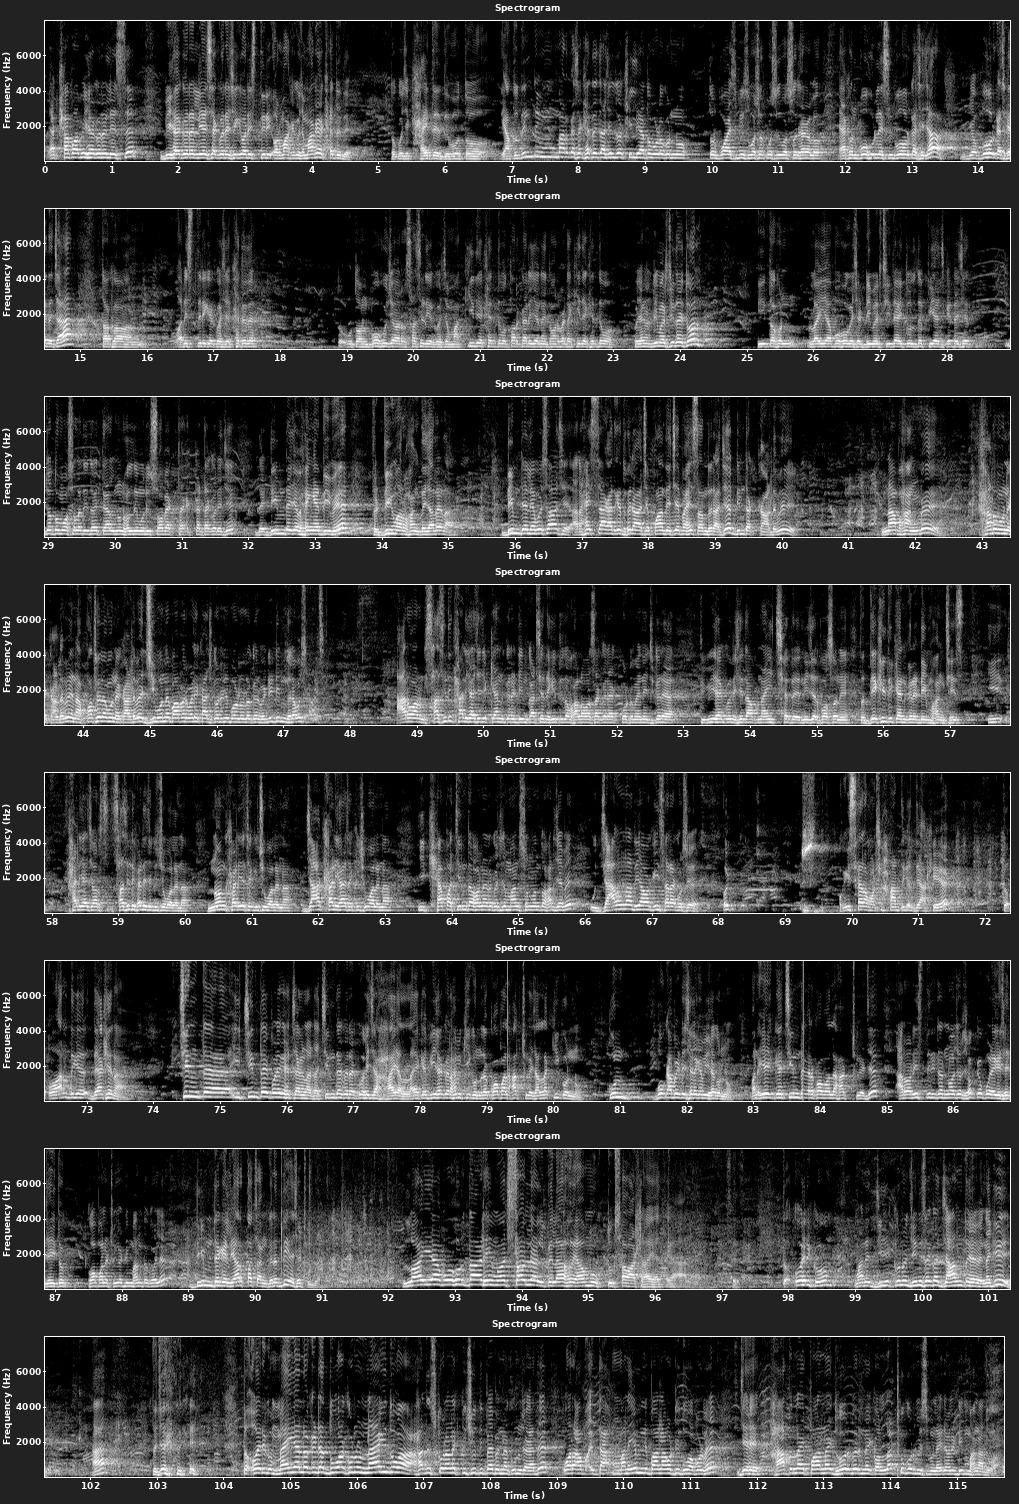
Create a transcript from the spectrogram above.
এক খাপা বিয়ে করে এসছে বিয়ে করে এসে করে এসে কি ওর স্ত্রী, ওর মাকে কইছে, মাকে খেতে দে। তো কইছে, খাইতে দিব তো। এতদিন তুই মার কাছে খেতে চাইছিল তো খিলি এত বড় কোনো তোর বয়স বিশ বছর, পঁচিশ বছর হয়ে গেল, এখন বহু লেসি বহুর কাছে যা, বহুর কাছে খেতে চা। তখন ওর স্ত্রীকে কইছে, খেতে দে। তো তখন বহু যাওয়ার শাশুড়িকে কয়েছে মা, কী দিয়ে খেতে দেবো? তরকারি জানাই তোমার বেটা কী দিয়ে খেতে দেবো? কইছে, একটা ডিমের চিদাই তোল। ই তখন লাইয়া বহু গেছে, ডিমের চিদাই তুলতে, পেঁয়াজ কেটেছে, যত মশলা দিতে হয়, তেল, নুন, হলদি, মরিচ, সব একটা একটা করেছে ডিমটা যে ভেঙে দিবে, তো ডিম আর ভাঙতে জানে না। ডিম টেলে বসে আছে, আর হাঁসা আগাদকে ধরে আছে, পা দিয়েছে হাঁসান ধরে আছে, ডিমটা কাটবে, না ভাঙবে, খাড়ো মনে কাটবে, না পাথরে মনে কাটবে, জীবনে বাপের বাড়ি কাজ করেনি বড় লোকের বেটি ডিম ধরে বসে আছে। আরও আর শাশুড়ি খাড়ি আছে যে কেন করে ডিম কাটছে দেখি, তুই তো ভালোবাসা করে কোর্ট ম্যানেজ করে, তুই বিয়ে করেছিস তো আপনার ইচ্ছেতে, নিজের পছনে তো দেখি তুই কেন করে ডিম ভাঙছিস। ই খাড়ি আছে, আর শাশুড়ি আছে কিছু বলে না নন খাড়ি আছে কিছু বলে না, যা খাড়ি আছে কিছু বলে না। ই খ্যাপা চিন্তা ভাবনা করছে মান সম্মান তো হার যাবে, ও জাল না দিয়ে আমাকে ইশারা করছে। ওই ইশারা মারছে, হাত দিকে দেখে। তো ওর দিকে দেখে না। চিন্তা, এই চিন্তায় পড়ে গেছে চাংলাটা, চিন্তা করে কয়েছে হাই আল্লাহ, একে বিয়ে করে আমি কী করব? কপালে হাত ছুঁকেছে আল্লাহ কী করনো কোন বোকা বেটে ছেলেকে বিয়ে করনো মানে এই চিন্তা করে কপালে হাত ছুঁকেছে আর ওর স্ত্রীটার নজর ঝক্কে পড়ে গেছে যে এই তো কপালে ঠুকে ডিম ভাঙতে কইলে ডিমটা গেলি আর পাচাং করে দিয়েছে ঠুকে। লইয়া বহুর দাড়ি মজ সব লাল পেলা হয়ে মুখ টুক সব আঠা শেষ। তো ওইরকম মানে যে কোনো জিনিস একটা জানতে হবে নাকি? হ্যাঁ? তো যে তো ওইরকম, মাইয়া লোক এটা দোয়া কোনো নাই দোয়া। হাদিস কোরআনে কিছুতে পাবেন না কোনো জায়গাতে। ওরা মানে এমনি বানাওটি দোয়া পড়বে যে হাত নাই, পা নাই ধরবের নাই, কল্লা, ঠুকুর বিসমিল্লা এটা বলে ডিম ভাঙা দোয়া।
